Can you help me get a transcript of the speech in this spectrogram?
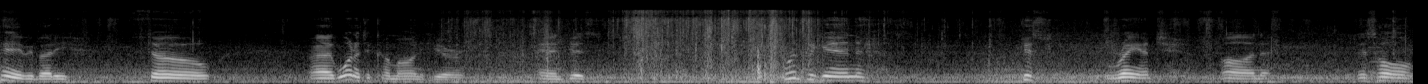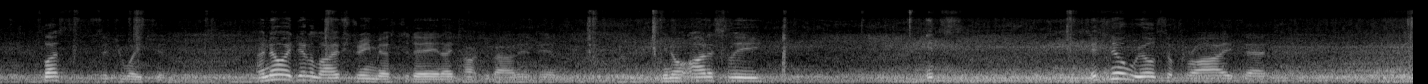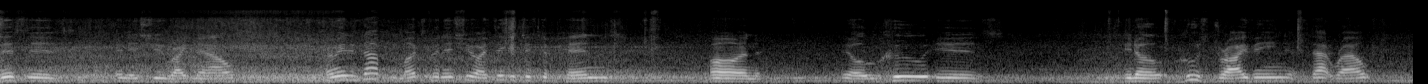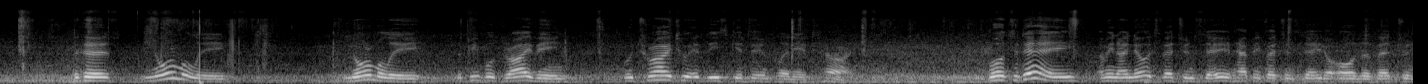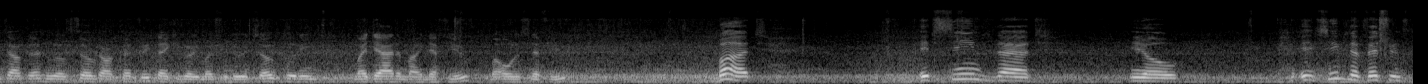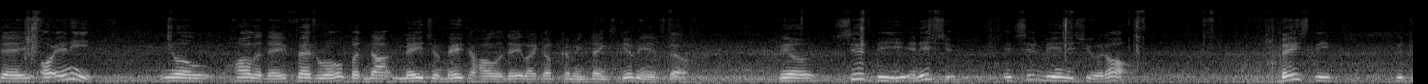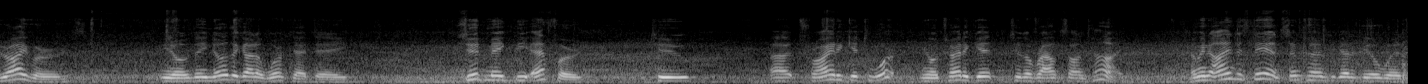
Hey everybody. So I wanted to come on here and just once again just rant on this whole bus situation. I know I did a live stream yesterday and I talked about it and you know honestly it's it's no real surprise that this is an issue right now. I mean, it's not much of an issue. I think it just depends on, you know, who is, you know, who's driving that route. Because normally, normally, the people driving would try to at least get there in plenty of time. Well, today, I mean, I know it's Veterans Day, and happy Veterans Day to all the veterans out there who have served our country. Thank you very much for doing so, including my dad and my nephew, my oldest nephew. But it seems that, you know, it seems that Veterans Day or any, you know, holiday, federal but not major, major holiday like upcoming Thanksgiving and stuff, you know, should be an issue. It shouldn't be an issue at all basically the drivers, you know, they know they got to work that day, should make the effort to uh, try to get to work. You know, try to get to the routes on time. I mean, I understand sometimes you got to deal with,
